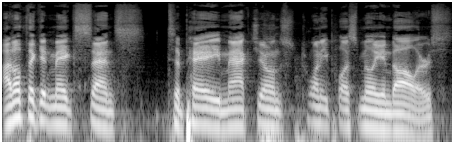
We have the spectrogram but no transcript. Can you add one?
I don't think it makes sense to pay Mac Jones twenty plus million dollars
